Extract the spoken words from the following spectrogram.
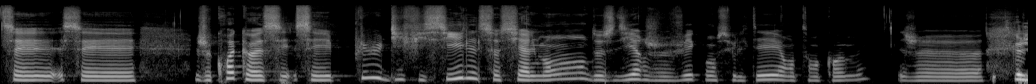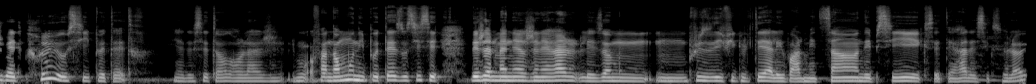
C'est c'est je crois que c'est plus difficile socialement de se dire je vais consulter en tant qu'homme. Je... Est-ce que je vais être crue aussi peut-être? Il y a de cet ordre-là. Enfin, dans mon hypothèse aussi, c'est déjà de manière générale, les hommes ont, plus de difficultés à aller voir le médecin, des psys, etc., des mmh. sexologues,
